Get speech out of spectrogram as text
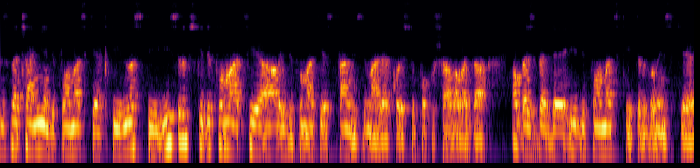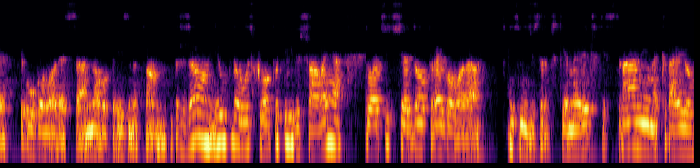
značajnije diplomatske aktivnosti i srpske diplomatije, ali i diplomatije stranih zemalja koje su pokušavale da obezbede i diplomatske i trgovinske ugovore sa novopriznatom državom i upravo u sklopu tih dešavanja doći će do pregovora između srpske i američke strane i na kraju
